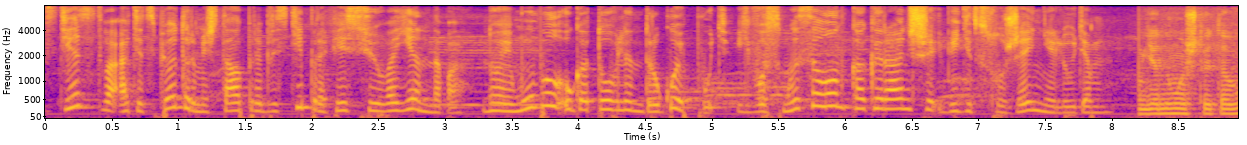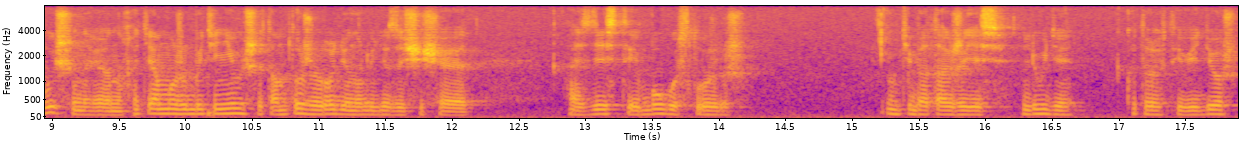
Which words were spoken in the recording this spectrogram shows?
С детства отец Петр мечтал приобрести профессию военного, но ему был уготовлен другой путь. Его смысл он, как и раньше, видит в служении людям. Я думаю, что это выше, наверное, хотя, может быть, и не выше, там тоже Родину люди защищают. А здесь ты Богу служишь. У тебя также есть люди, которых ты ведешь,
